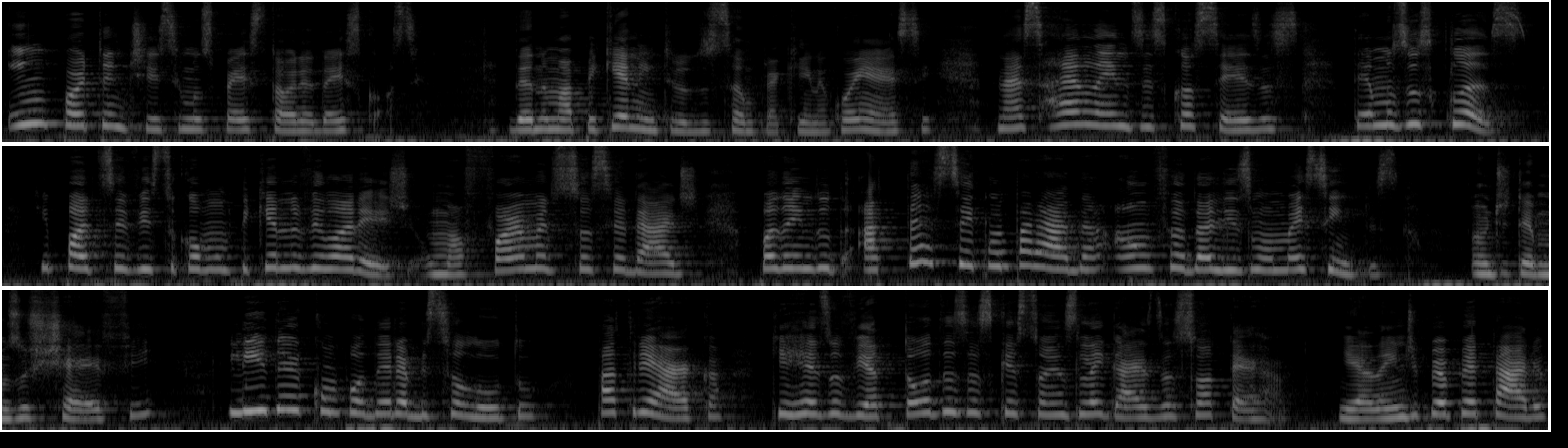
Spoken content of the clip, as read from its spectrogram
importantíssimos para a história da Escócia. Dando uma pequena introdução para quem não conhece, nas Highlands escocesas temos os clãs, que pode ser visto como um pequeno vilarejo, uma forma de sociedade, podendo até ser comparada a um feudalismo mais simples, onde temos o chefe, líder com poder absoluto, patriarca, que resolvia todas as questões legais da sua terra, e além de proprietário,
